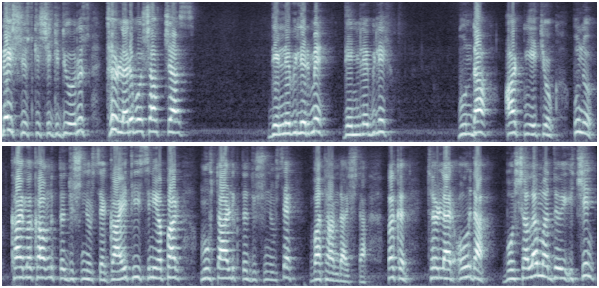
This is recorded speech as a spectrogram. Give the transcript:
500 kişi gidiyoruz tırları boşaltacağız. Denilebilir mi? Denilebilir. Bunda art niyet yok. Bunu kaymakamlık da düşünürse gayet iyisini yapar. Muhtarlık da düşünürse vatandaş da. Bakın tırlar orada boşalamadığı için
